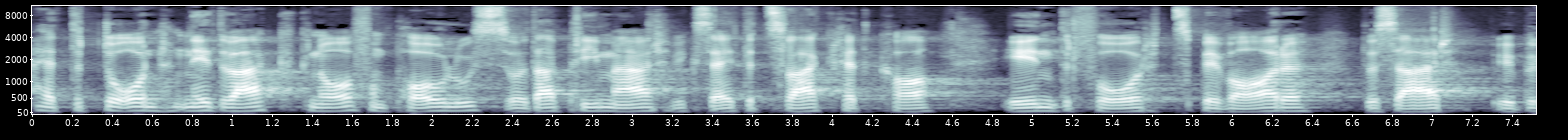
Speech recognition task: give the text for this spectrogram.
hat der Ton nicht weggenommen von Paulus, weil der primär, wie gesagt, der Zweck hatte, ihn davor zu bewahren, dass er über,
